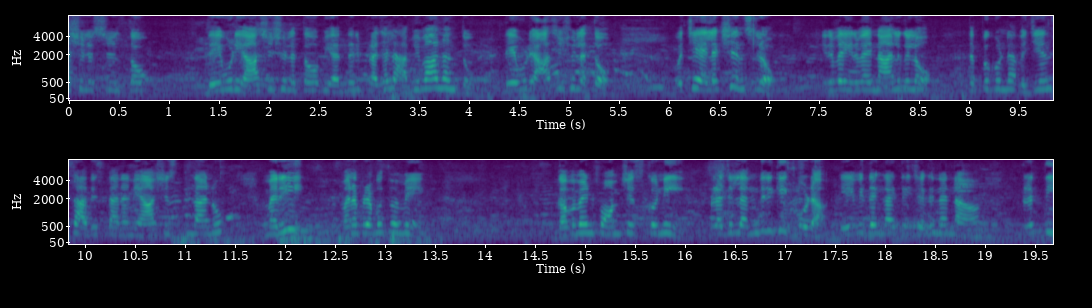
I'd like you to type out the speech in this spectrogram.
ఆశీస్సులతో దేవుడి ఆశీస్సులతో మీ అందరి ప్రజల అభిమానంతో దేవుడి ఆశీస్సులతో వచ్చే ఎలక్షన్స్లో ఇరవై ఇరవై నాలుగులో తప్పకుండా విజయం సాధిస్తానని ఆశిస్తున్నాను. మరి మన ప్రభుత్వమే గవర్నమెంట్ ఫామ్ చేసుకొని ప్రజలందరికీ కూడా ఏ విధంగా అయితే జగనన్న ప్రతి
